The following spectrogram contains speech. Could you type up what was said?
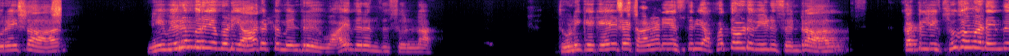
உரைத்தார். நீ விரும்புகிறபடி ஆகட்டும் என்று வாய் திறந்து சொன்னார். துணிக்க கேட்ட கணனிய ஸ்திரீ அப்பத்தோடு வீடு சென்றால் கட்டிலில் சுகமடைந்து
